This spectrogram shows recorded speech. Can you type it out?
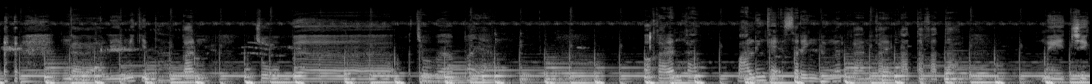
Enggak, kali ini kita akan coba coba apa ya? Oh, kalian kan paling kayak sering denger kan kayak kata-kata magic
